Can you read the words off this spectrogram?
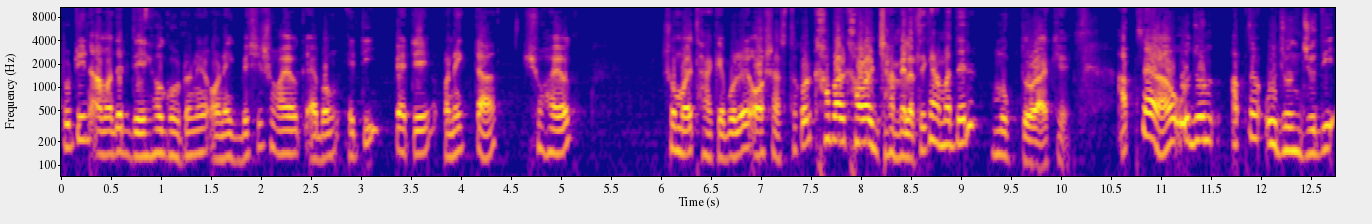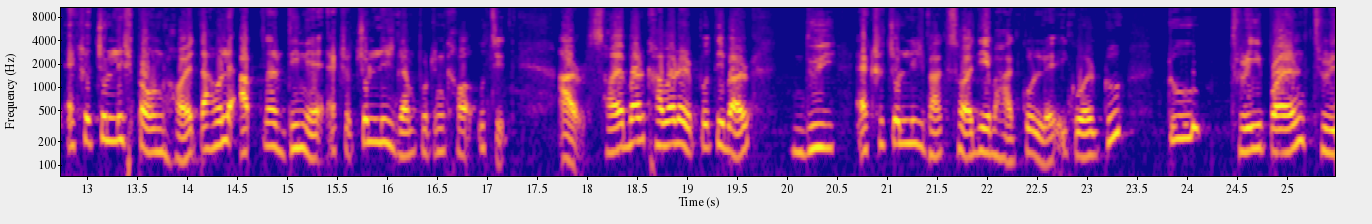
প্রোটিন আমাদের দেহ গঠনের অনেক বেশি সহায়ক এবং এটি পেটে অনেকটা সহায়ক সময় থাকে বলে অস্বাস্থ্যকর খাবার খাওয়ার ঝামেলা থেকে আমাদের মুক্ত রাখে। আপনারা ওজন, আপনার ওজন যদি একশো চল্লিশ পাউন্ড হয়, তাহলে আপনার দিনে একশো চল্লিশ গ্রাম প্রোটিন খাওয়া উচিত। আর ছয়বার খাবারের প্রতিবার দুই, একশো চল্লিশ ভাগ ছয় দিয়ে ভাগ করলে equal to two three point three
